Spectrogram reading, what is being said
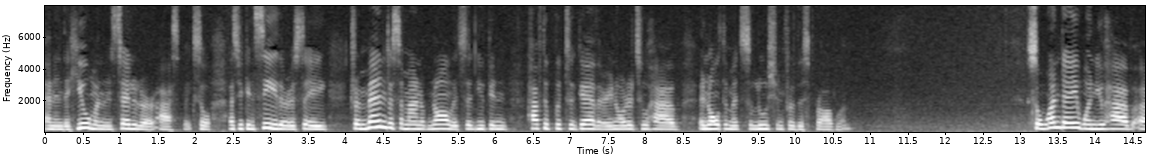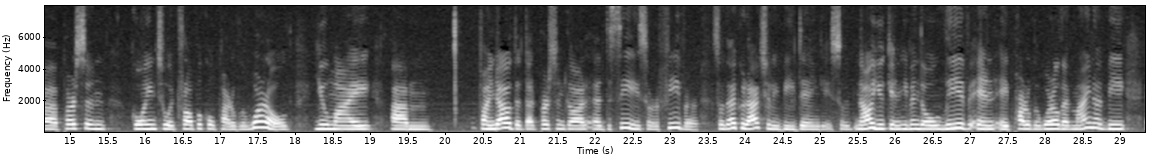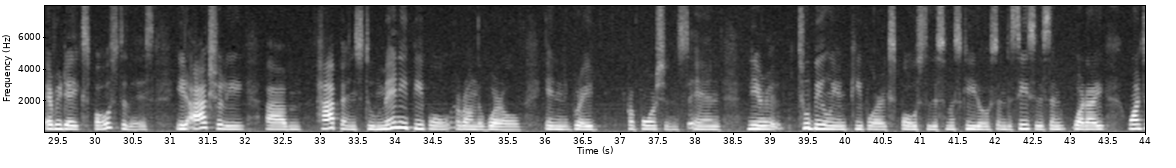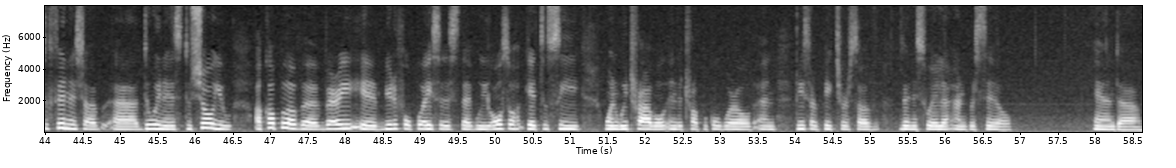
and in the human and cellular aspect. So as you can see, there is a tremendous amount of knowledge that you can have to put together in order to have an ultimate solution for this problem. So one day when you have a person going to a tropical part of the world, you might um, find out that that person got a disease or a fever. So that could actually be dengue. So now you can, even though live in a part of the world that might not be every day exposed to this, it actually um, happens to many people around the world in great proportions. And near 2 billion people are exposed to these mosquitoes and diseases. And what I want to finish up uh, doing is to show you a couple of uh, very uh, beautiful places that we also get to see when we travel in the tropical world. And these are pictures of Venezuela and Brazil. And uh,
